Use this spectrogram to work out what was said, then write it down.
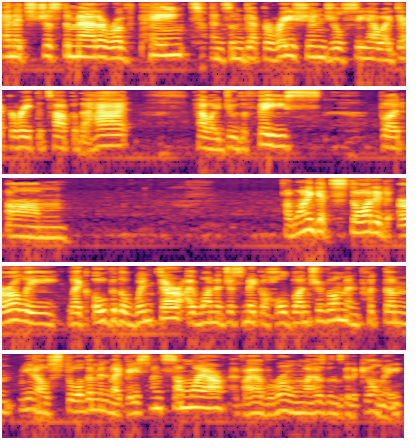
and it's just a matter of paint and some decorations. You'll see how I decorate the top of the hat, how I do the face, but um, I want to get started early, like over the winter. I want to just make a whole bunch of them and put them, you know, store them in my basement somewhere. If I have room, my husband's going to kill me.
